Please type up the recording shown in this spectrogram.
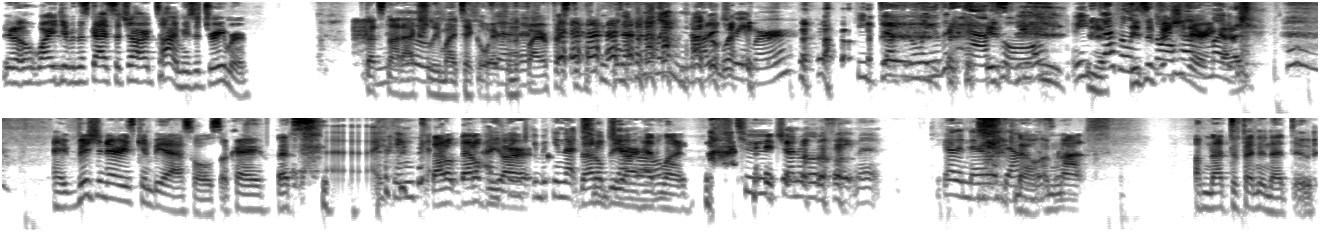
you know why are you giving this guy such a hard time? He's a dreamer. That's not actually my takeaway he's from the Fyre Festival. He's definitely not a dreamer. He definitely is an asshole, and he Yeah, definitely he's a stole hell visionary, money. guys. Hey, visionaries can be assholes. Okay, that's uh, I think that'll that'll I be think our you're making that that'll too be our general. headline. too general of a statement. You got to narrow it down. No, I'm one. not. I'm not defending that dude.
